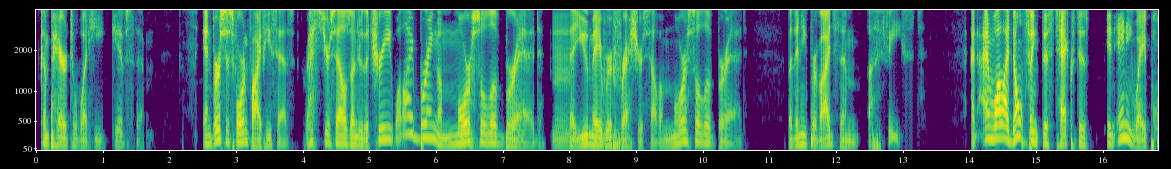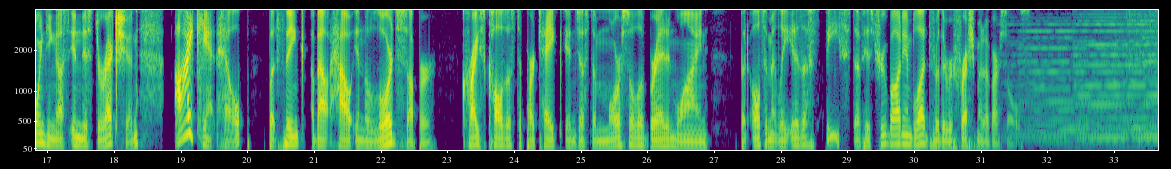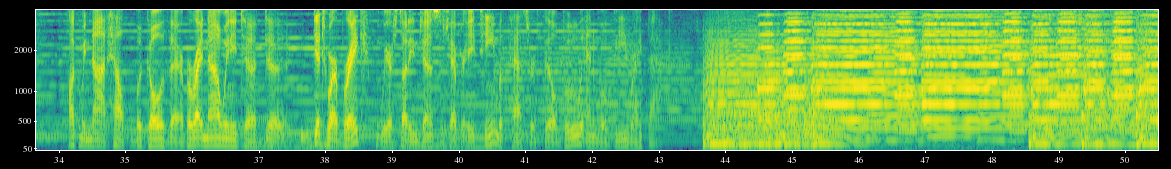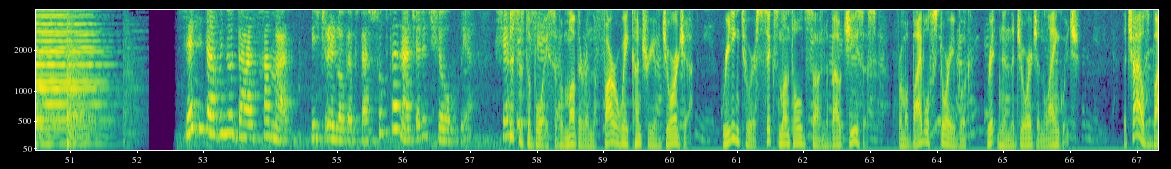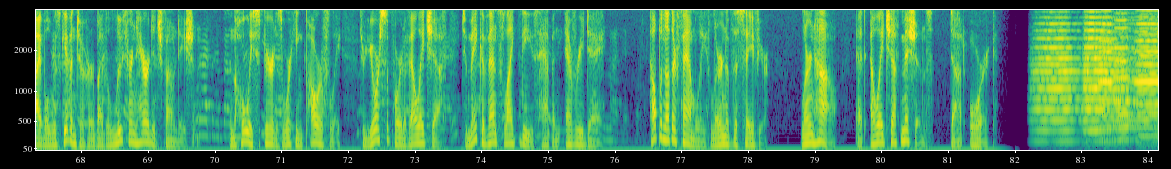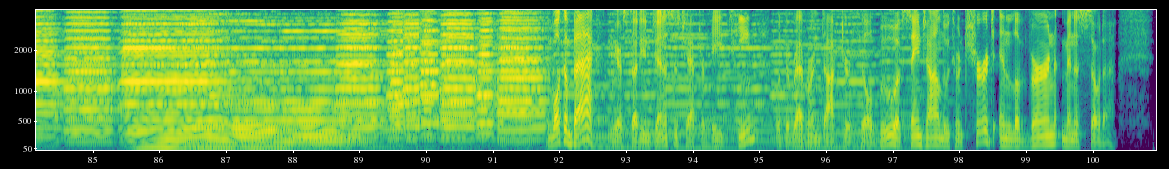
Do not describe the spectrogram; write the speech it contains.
compared to what he gives them. In verses 4 and 5 he says, "Rest yourselves under the tree while I bring a morsel of bread Mm. that you may Mhm. refresh yourself, a morsel of bread." But then he provides them a feast. And and while I don't think this text is in any way pointing us in this direction, I can't help but think about how in the Lord's Supper, Christ calls us to partake in just a morsel of bread and wine, but ultimately it is a feast of his true body and blood for the refreshment of our souls how can we not help but go there? But right now we need to, to get to our break. We are studying Genesis chapter 18 with Pastor Phil Booe, and we'll be right back. This is the voice of a mother in the faraway country of Georgia reading to her six month old son about Jesus from a Bible storybook written in the Georgian language. The child's Bible was given to her by the Lutheran Heritage Foundation, and the Holy Spirit is working powerfully through your support of LHF to make events like these happen every day. Help another family learn of the Savior. Learn how at lhfmissions.org. And welcome back. We are studying Genesis chapter 18 with the Reverend Dr. Phil Booe of St. John Lutheran Church in Luverne, Minnesota.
